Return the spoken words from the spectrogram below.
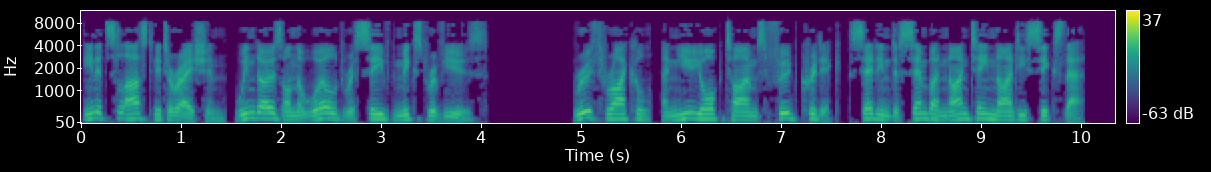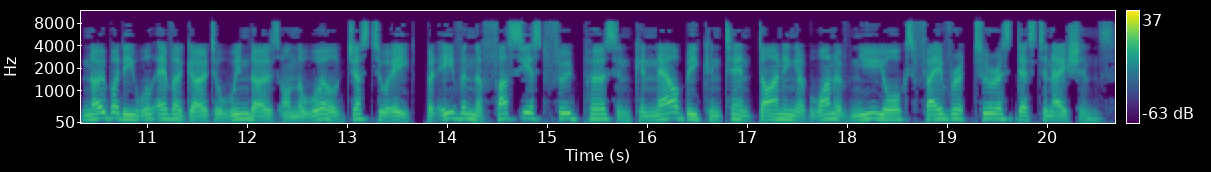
In its last iteration, Windows on the World received mixed reviews. Ruth Reichl, a New York Times food critic, said in December 1996 that, "...nobody will ever go to Windows on the World just to eat, but even the fussiest food person can now be content dining at one of New York's favorite tourist destinations."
